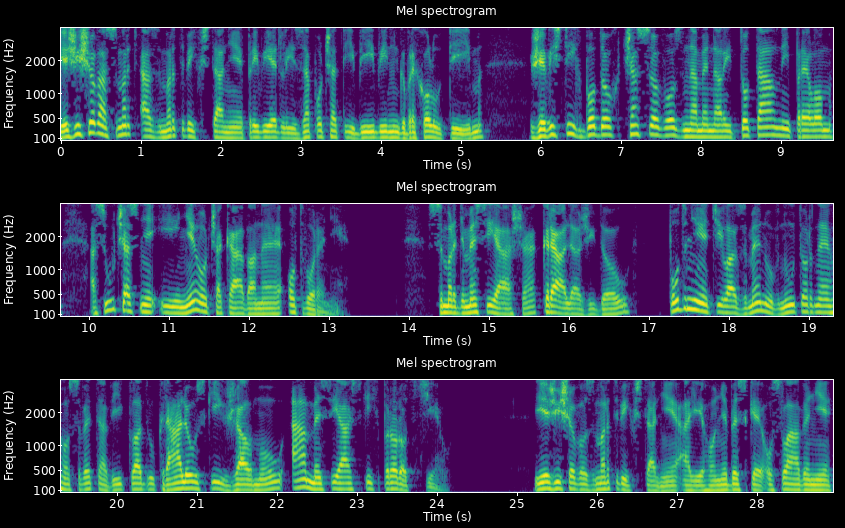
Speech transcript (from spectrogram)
Ježišova smrť a zmrtvých vstanie priviedli započatý vývin k vrcholu tým, že v istých bodoch časovo znamenali totálny prelom a súčasne i neočakávané otvorenie. Smrť Mesiáša, kráľa Židov, podnietila zmenu vnútorného sveta výkladu kráľovských žalmov a mesiášských proroctiev. Ježišovo zmrtvých vstanie a jeho nebeské oslávenie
